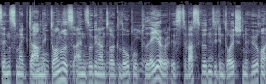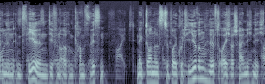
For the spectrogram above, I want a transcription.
Since da McDonald's ein sogenannter Global Player ist, was würden Sie den deutschen HörerInnen empfehlen, die von eurem Kampf wissen? McDonald's zu boykottieren hilft euch wahrscheinlich nicht.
